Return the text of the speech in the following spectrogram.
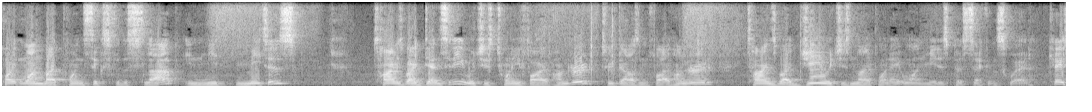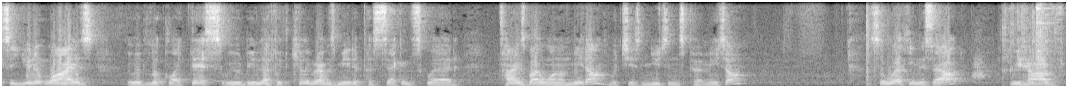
0.1 by 0.6 for the slab in meters, times by density, which is 2500, 2500, times by g, which is 9.81 meters per second squared. Okay, so unit-wise, it would look like this. We would be left with kilograms meter per second squared times by 1 on meter, which is newtons per meter. So working this out, we have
